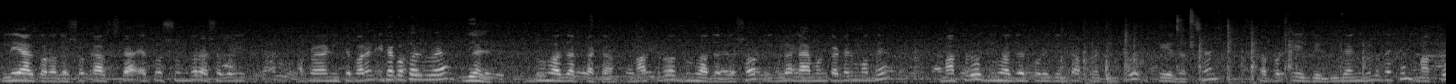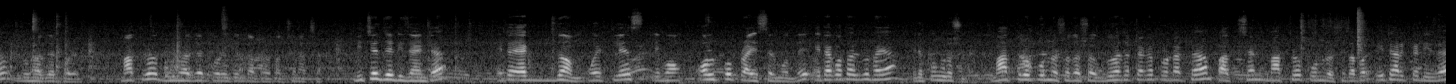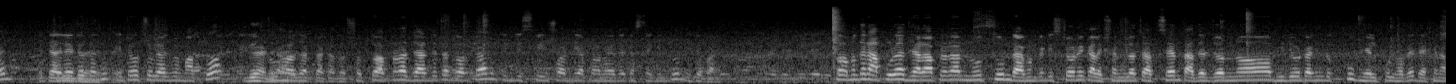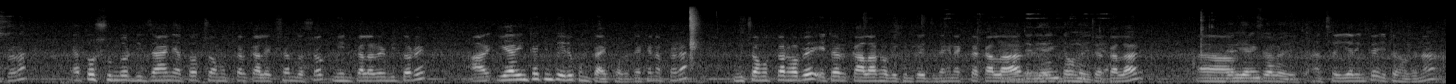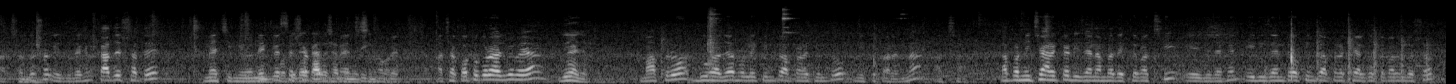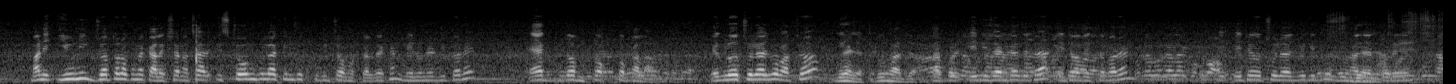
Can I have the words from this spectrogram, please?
লেয়ার করা। দর্শক কাজটা এত সুন্দর আশা করি আপনারা নিতে পারেন। এটা কত আসবে দু হাজার টাকা মাত্র দু হাজার। দশক এগুলো ডায়মন্ড কাটের মধ্যে মাত্র দু হাজার করে কিন্তু আপনারা কিন্তু পেয়ে যাচ্ছেন। তারপর এই যে ডিজাইনগুলো দেখেন মাত্র দু হাজার করে। মাত্র দু হাজার করে কিন্তু আপনারা পাচ্ছেন। আচ্ছা নিচের যে ডিজাইনটা এটা একদম ওয়েটলেস এবং অল্প প্রাইসের মধ্যে। এটা কত আসবে ভাইয়া? এটা পনেরোশো। মাত্র পনেরোশো। দশক দু হাজার টাকার প্রোডাক্টটা পাচ্ছেন মাত্র পনেরোশো। তারপর এটা আরেকটা ডিজাইন এটা এটা দেখুন এটাও চলে আসবে মাত্র দু হাজার টাকা। দর্শক তো আপনারা যার যেটা দরকার কিন্তু স্ক্রিনশট দিয়ে আপনার ভাইয়াদের কাছ থেকে কিন্তু নিতে পারেন। তো আমাদের আপুরা যারা আপনারা নতুন ডায়মন্ড কাট স্টোরের কালেকশনগুলো চাচ্ছেন তাদের জন্য ভিডিওটা কিন্তু খুব হেল্পফুল হবে। দেখেন আপনারা এত সুন্দর ডিজাইন এত চমৎকার কালেকশন দর্শক মিন কালারের ভিতরে। আর ইয়ারিংটা কিন্তু এরকম টাইপ হবে। দেখেন আপনারা খুবই চমৎকার হবে। এটার কালার হবে কিন্তু এই যে দেখেন একটা কালার হলো দুইটা এটা। কালার ইয়ারিংটা হলো এটা। আচ্ছা ইয়ারিংটা এটা হবে না? আচ্ছা দর্শক এই যে দেখেন কাজের সাথে ম্যাচিং নেকলেসের সাথে ম্যাচিং হবে। আচ্ছা কত করে আসবে ভাইয়া? দুই হাজার। মাত্র দু হাজার হলে কিন্তু আপনারা কিন্তু নিতে পারেন না। আচ্ছা। তারপর নিচে আরেকটা ডিজাইন আমরা দেখতে পাচ্ছি। এই যে দেখেন এই ডিজাইনটাও কিন্তু আপনারা খেয়াল করতে পারেন দর্শক। মানে ইউনিক যত রকমের কালেকশন আছে আর স্টোনগুলো কিন্তু খুবই চমৎকার। দেখেন মেরুনের ভিতরে একদম টক্ত কালার এগুলো চলে আসবে মাত্র দুই হাজার দু হাজার তারপরে এই ডিজাইনটা যেটা এটাও দেখতে পারেন। এটাও চলে আসবে কিন্তু দু হাজার করে।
